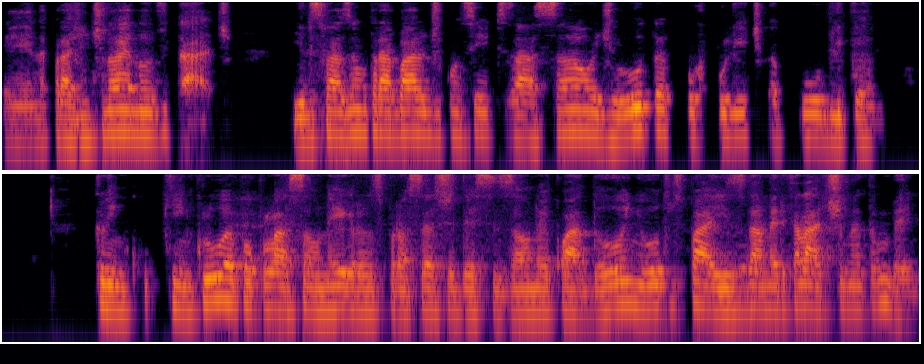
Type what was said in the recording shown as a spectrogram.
É, né, Para a gente não é novidade. E eles fazem um trabalho de conscientização e de luta por política pública que inclua a população negra nos processos de decisão no Equador e em outros países da América Latina também.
